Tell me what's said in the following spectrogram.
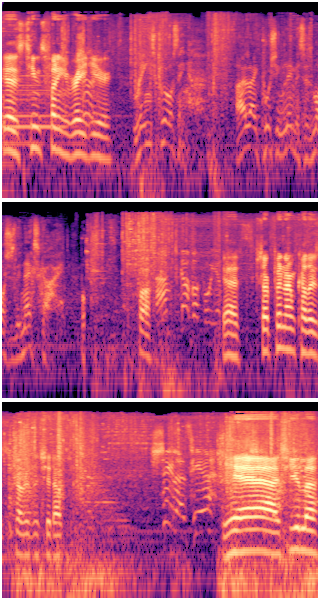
Yeah, this team's fighting right here. Ring's closing. I like pushing limits as much as the next guy. But Fuck. Amped cover for you. Yeah, start putting arm colors, covers and shit up. Sheila's here. Yeah, Sheila.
